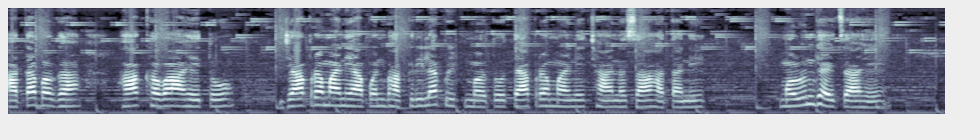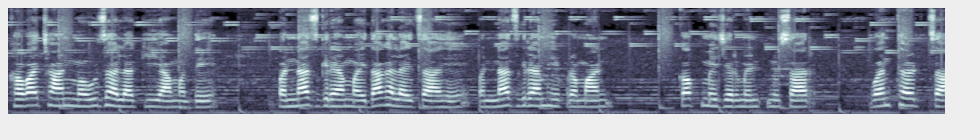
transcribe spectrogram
आता बघा हा खवा आहे तो. ज्याप्रमाणे आपण भाकरीला पीठ मळतो त्याप्रमाणे छान असा हाताने मळून घ्यायचा आहे. खवा छान मऊ झाला की यामध्ये पन्नास ग्रॅम मैदा घालायचा आहे. पन्नास ग्रॅम हे प्रमाण कप मेजरमेंटनुसार वन थर्डचा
